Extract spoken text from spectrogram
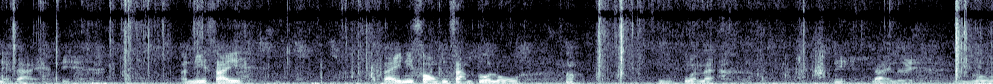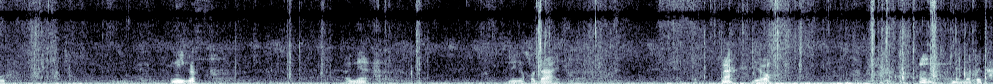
เนี่ยได้ อันนี้ไซส์ไซส์นี้สองถึงสามตัวโลเนาะอ้วนแล้วนี่ได้เลย โล นี่ก็ อันเนี้ยนนี้ก็พอได้ นะ เดี๋ยวเดี๋ยวเราไปท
